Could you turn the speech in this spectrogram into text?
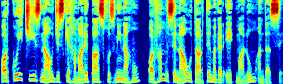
اور کوئی چیز ناؤ جس کے ہمارے پاس خزنی نہ ہو اور ہم اسے ناؤ اتارتے مگر ایک معلوم انداز سے۔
